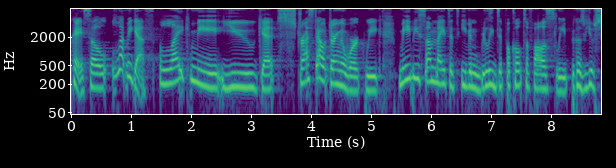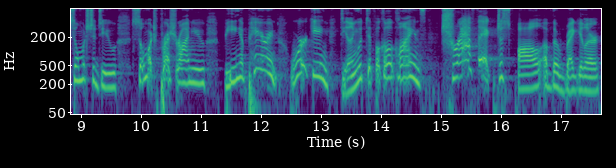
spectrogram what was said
Okay, so let me guess. Like me, you get stressed out during the work week. Maybe some nights it's even really difficult to fall asleep because you have so much to do, so much pressure on you, being a parent, working, dealing with difficult clients, traffic, just all of the regular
